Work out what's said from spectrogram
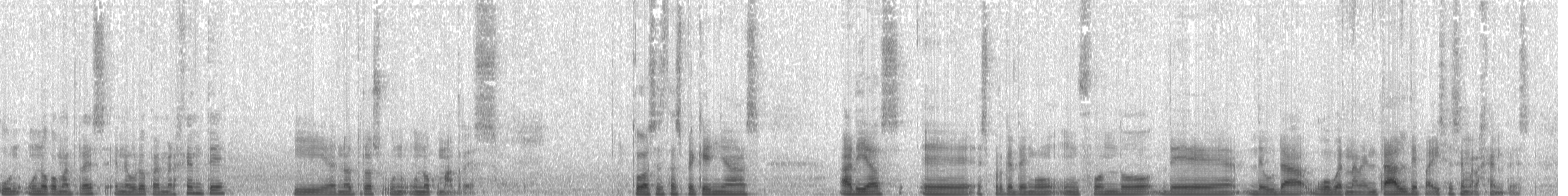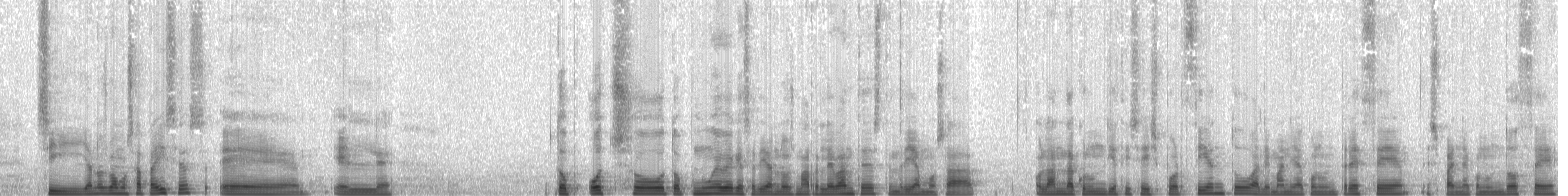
un 1,3% en Europa emergente y en otros un 1,3% todas estas pequeñas áreas eh, es porque tengo un fondo de deuda gubernamental de países emergentes. Si ya nos vamos a países, eh, el top 8, top 9, que serían los más relevantes, tendríamos a Holanda con un 16%, Alemania con un 13%, España con un 12%,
